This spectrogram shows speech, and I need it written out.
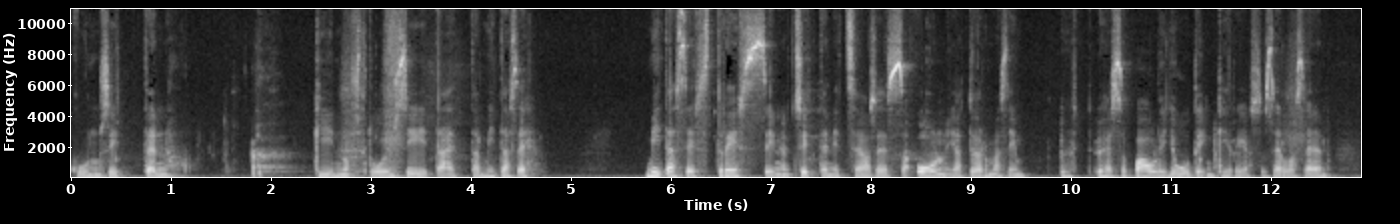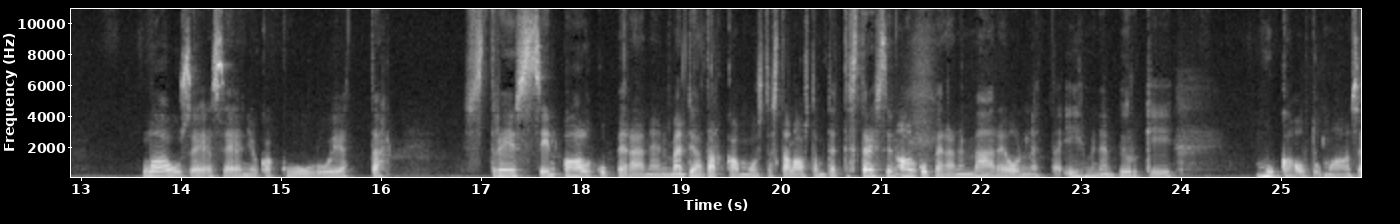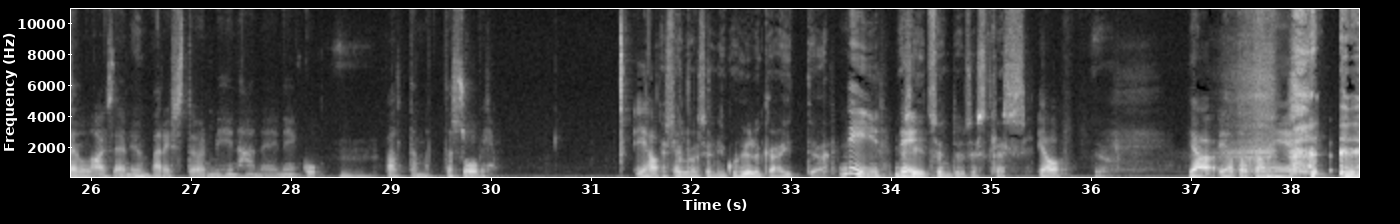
Kun sitten kiinnostuin siitä, että mitä se, mitä se stressi nyt sitten itse asiassa on. Ja törmäsin yhdessä Pauli Juutin kirjassa sellaiseen lauseeseen, joka kuului, että stressin alkuperäinen, mä en tiedä tarkkaan muista sitä lausta, mutta että stressin alkuperäinen määrä on, että ihminen pyrkii mukautumaan sellaiseen ympäristöön, mihin hän ei niin kuin mm. välttämättä sovi. Ja, ja silloin se niin kuin hylkää itseään. Niin, ja niin. siitä syntyy se stressi. Joo. Joo. Ja, ja tota niin,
